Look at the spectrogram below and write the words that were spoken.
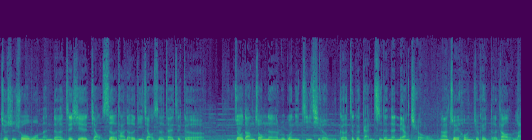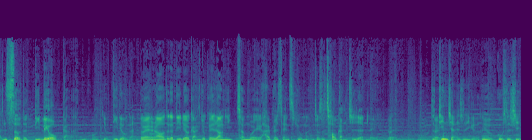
就是说我们的这些角色，他的二 D 角色在这个。宇宙当中呢，如果你集齐了五个这个感知的能量球，那最后你就可以得到蓝色的第六感。哦，有第六感。对，然后这个第六感就可以让你成为 hyper sense human，就是超感知人类。对，这听起来是一个很有故事性。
